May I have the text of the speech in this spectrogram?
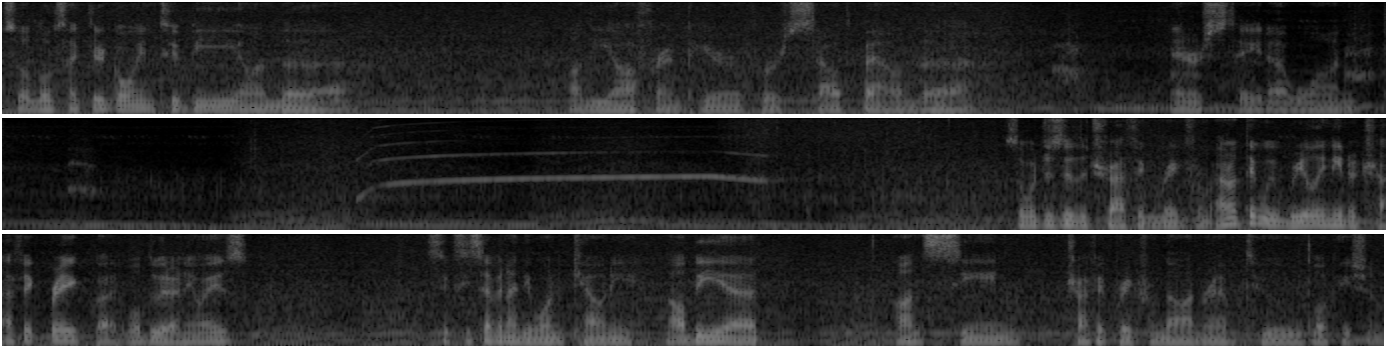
So it looks like they're going to be on the on the off ramp here for southbound uh, Interstate uh, one. So we'll just do the traffic break from. I don't think we really need a traffic break, but we'll do it anyways. 6791 County. I'll be uh, on scene. Traffic break from the on ramp to location.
